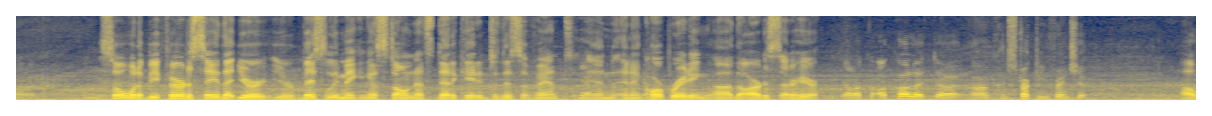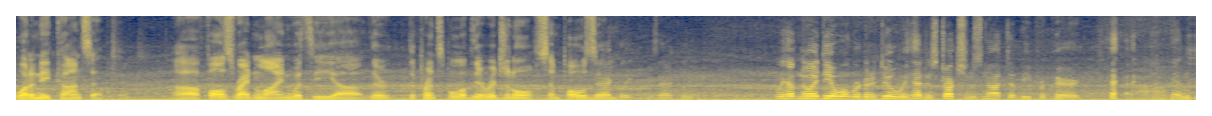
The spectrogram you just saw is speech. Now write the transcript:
Uh, So would it be fair to say that you're you're basically making a stone that's dedicated to this event Yeah. and, and incorporating uh, the artists that are here? yeah, I'll, I'll call it uh, uh, constructing friendship. Oh, what a neat concept. Uh, falls right in line with the, uh, the the principle of the original symposium. Exactly, exactly. We have no idea what we're going to do. We had instructions not to be prepared, Uh-huh. and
